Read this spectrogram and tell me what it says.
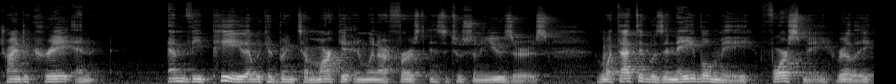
trying to create an MVP that we could bring to market and win our first institutional users. What that did was enable me, force me really,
